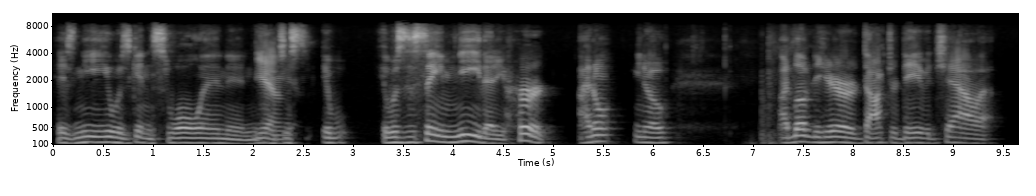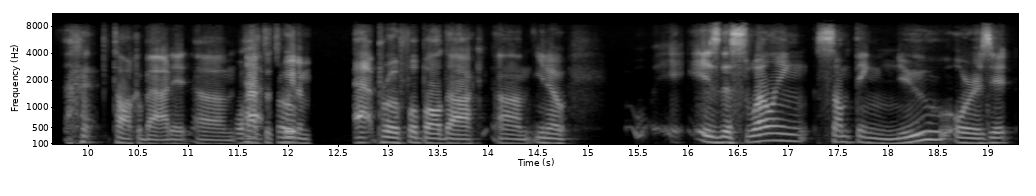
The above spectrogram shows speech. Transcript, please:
his knee was getting swollen and yeah. it just it it was the same knee that he hurt. I don't, you know, I'd love to hear Dr. David Chao talk about it. Um, we'll have to Pro, tweet him at Pro Football Doc. Um, you know, is the swelling something new or is it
